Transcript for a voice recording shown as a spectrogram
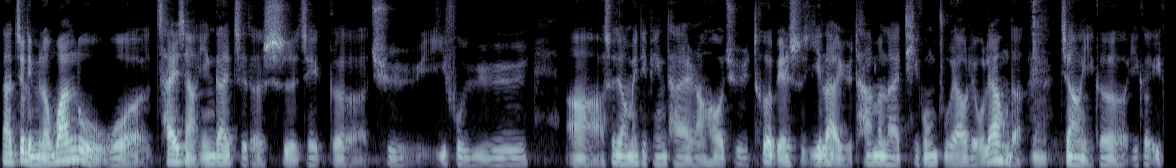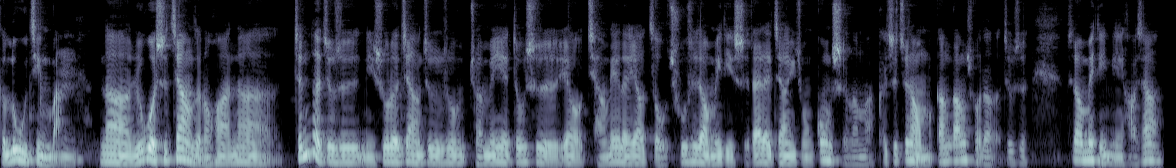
那这里面的弯路，我猜想应该指的是这个去依附于。啊，社交媒体平台，然后去，特别是依赖于他们来提供主要流量的这样一个一个一个路径吧。那如果是这样子的话，那真的就是你说的这样，就是说传媒业都是要强烈的要走出社交媒体时代的这样一种共识了吗？可是就像我们刚刚说到的，就是社交媒体你好像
